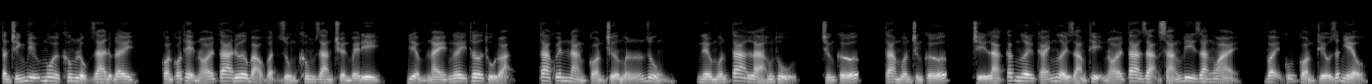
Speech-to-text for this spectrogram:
Tần chính bĩu môi không lục ra được đây, còn có thể nói ta đưa bảo vật dùng không gian truyền về đi, điểm này ngây thơ thủ đoạn, ta khuyên nàng còn chưa muốn dùng, nếu muốn ta là hung thủ, chứng cứ ta muốn chứng cớ, chỉ là các ngươi cái người giám thị nói ta dạng sáng đi ra ngoài vậy cũng còn thiếu rất nhiều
